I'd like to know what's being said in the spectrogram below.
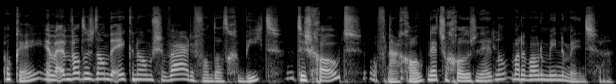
Oké, okay. en wat is dan de economische waarde van dat gebied? Het is groot, of nou groot, net zo groot als Nederland, maar er wonen minder mensen.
